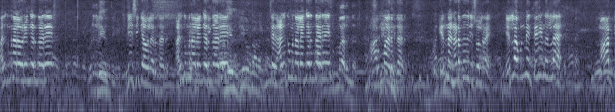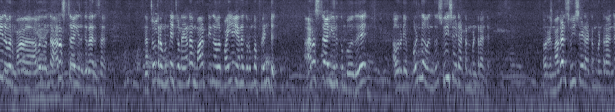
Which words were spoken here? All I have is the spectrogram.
அதுக்கு முன்னால அவர் எங்க இருந்தாரு? பிசிகாவில் இருந்தாரு. அதுக்கு முன்னால எங்க இருந்தாரு? சரி அதுக்கு முன்னால எங்க இருந்தாரு? சும்மா இருந்தார். என்ன நடந்ததுன்னு சொல்றேன். எல்லா உண்மையும் தெரியணும்ல. மார்ட்டின் அவர் அவர் வந்து அரெஸ்ட் ஆகி இருக்கிறாரு சார் நான் சொல்றேன் உண்மையை சொல்றேன். ஏன்னா மார்ட்டின் அவர் பையன் எனக்கு ரொம்ப ஃப்ரெண்டு அரெஸ்ட் ஆகி இருக்கும்போது அவருடைய பொண்ணு வந்து சூசைடு அட்டன் பண்றாங்க. அவருடைய மகள் சூசைடு அட்டன் பண்றாங்க.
